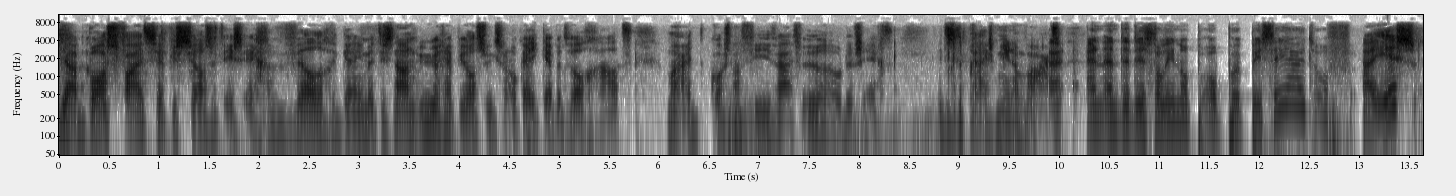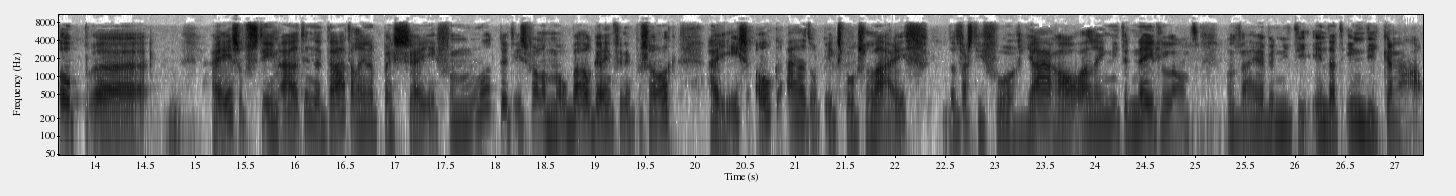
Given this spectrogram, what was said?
ja, boss fights heb je zelfs. Het is echt een geweldige game. Het is na een uur heb je wel zoiets van, oké, ik heb het wel gehad. Maar het kost maar 4, 5 euro. Dus echt, het is de prijs meer dan waard. En, en, en dit is alleen op, op eh, PC uit? Of? Hij is op, eh, hij is op Steam uit, inderdaad, alleen op PC. Ik vermoed, dit is wel een mobile game, vind ik persoonlijk. Hij is ook uit op Xbox Live. Dat was die vorig jaar al, alleen niet in Nederland. Want wij hebben niet die, in dat indie-kanaal.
